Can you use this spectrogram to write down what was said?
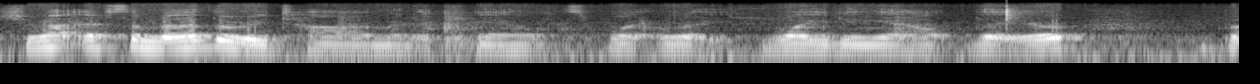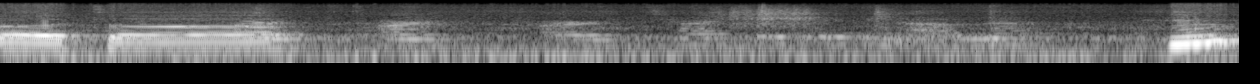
She might have some other retirement accounts wait, wait, waiting out there. But uh, Are, are, are taxes taken out of that? hmm?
